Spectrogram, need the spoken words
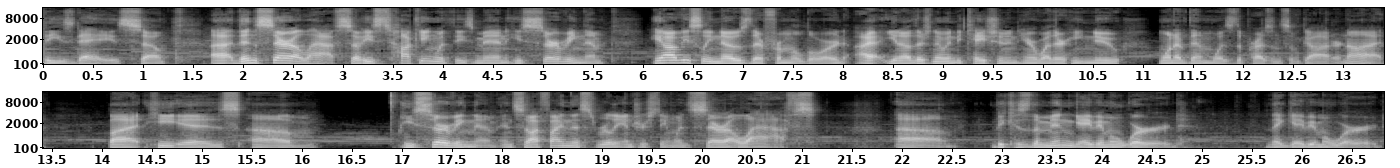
these days. So uh, then Sarah laughs. So he's talking with these men, he's serving them he obviously knows they're from the Lord. I, you know, there's no indication in here whether he knew one of them was the presence of God or not, but he is, um, he's serving them. And so I find this really interesting when Sarah laughs, um, because the men gave him a word. They gave him a word,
